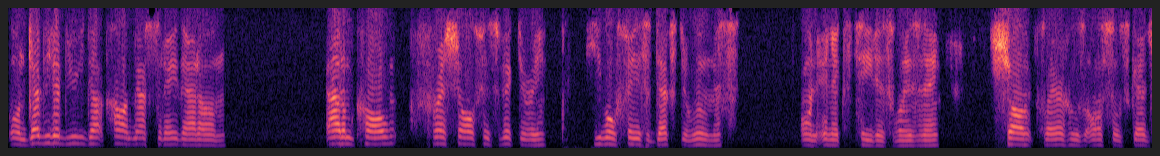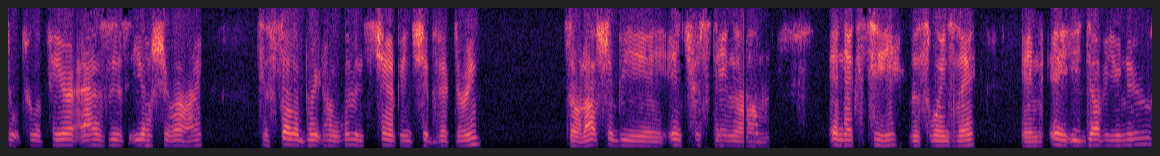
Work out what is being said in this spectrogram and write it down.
on WWE.com yesterday that um, Adam Cole, fresh off his victory, he will face Dexter Lumis on NXT this Wednesday. Charlotte Flair, who's also scheduled to appear, as is Io Shirai, to celebrate her women's championship victory. So that should be a interesting um, NXT this Wednesday. In AEW news,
